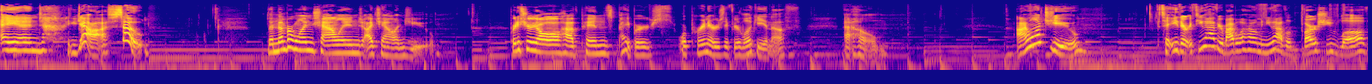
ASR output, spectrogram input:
And yeah, so the number one challenge, I challenge you. Pretty sure y'all all have pens, papers, or printers if you're lucky enough at home. I want you to either, if you have your Bible at home and you have a verse you love,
